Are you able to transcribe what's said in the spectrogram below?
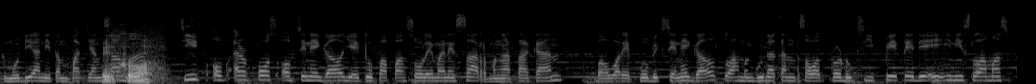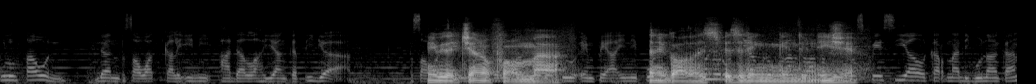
Kemudian di tempat yang sama, cool. Chief of Air Force of Senegal yaitu Papa Soleimane Sarr mengatakan bahwa Republik Senegal telah menggunakan pesawat produksi PTDE ini selama 10 tahun dan pesawat kali ini adalah yang ketiga. Pesawat Maybe the general from, uh, 220 MPA ini pun Senegal is visiting Indonesia. spesial karena digunakan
